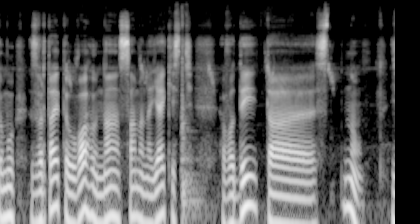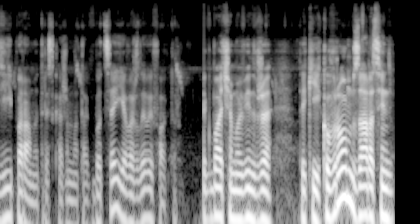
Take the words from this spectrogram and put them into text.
тому звертайте увагу на саме на якість води та е, ну, її параметри, скажімо так, бо це є важливий фактор. Як бачимо, він вже такий ковром. Зараз він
